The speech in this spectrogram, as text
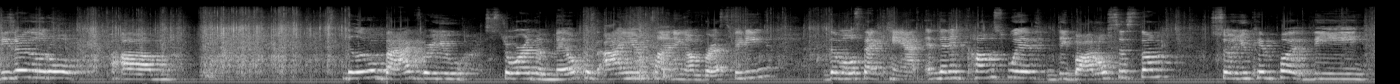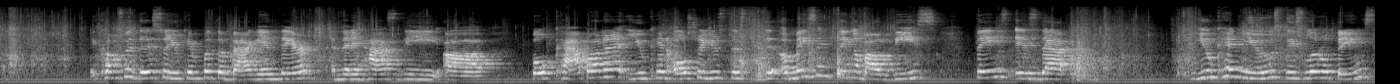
these are the little um, the little bags where you store the milk because I am planning on breastfeeding the most I can. And then it comes with the bottle system. So you can put the, it comes with this so you can put the bag in there. And then it has the uh, bulk cap on it. You can also use this. The amazing thing about these things is that you can use these little things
